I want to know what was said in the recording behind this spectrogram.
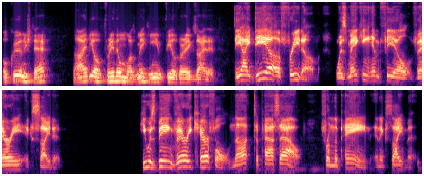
Okuyun işte. The idea of freedom was making him feel very excited. The idea of freedom was making him feel very excited. He was being very careful not to pass out from the pain and excitement.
